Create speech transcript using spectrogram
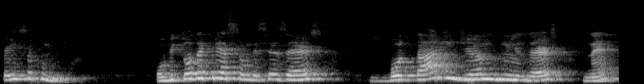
Pensa comigo. Houve toda a criação desse exército, botaram indianos no exército, né?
